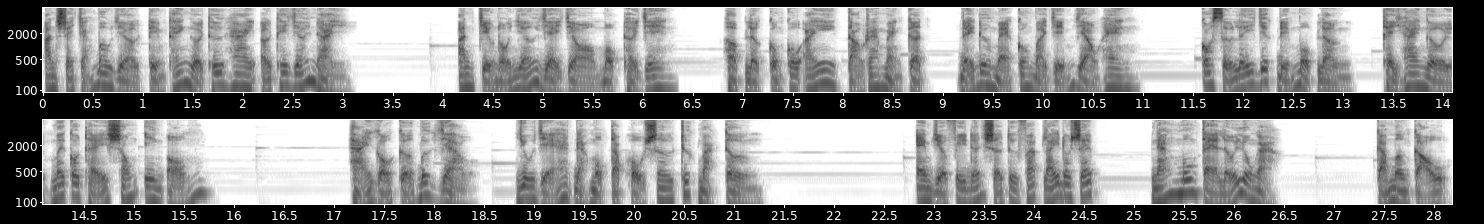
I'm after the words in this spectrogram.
Anh sẽ chẳng bao giờ tìm thấy người thứ hai ở thế giới này. Anh chịu nỗi nhớ dày dò một thời gian. Hợp lực cùng cô ấy tạo ra màn kịch để đưa mẹ con bà diễm vào hang có xử lý dứt điểm một lần, thì hai người mới có thể sống yên ổn hải gõ cửa bước vào, vui vẻ đặt một tập hồ sơ trước mặt tường em vừa phi đến sở tư pháp lấy đó sếp Nắng muốn tè lưỡi luôn à. Cảm ơn cậu.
